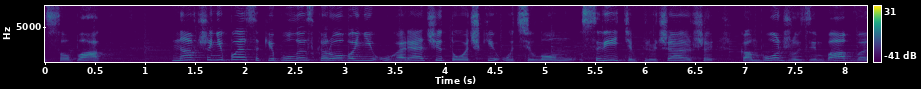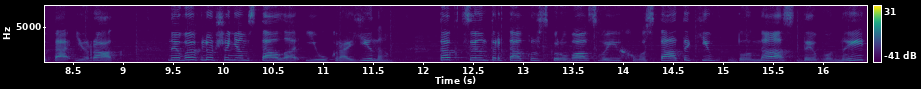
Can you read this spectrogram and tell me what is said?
собак. Навчені песики були скеровані у гарячі точки у цілому світі, включаючи Камбоджу, Зімбабве та Ірак. Не виключенням стала і Україна. Так, центр також скерував своїх хвостатиків до нас, де вони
